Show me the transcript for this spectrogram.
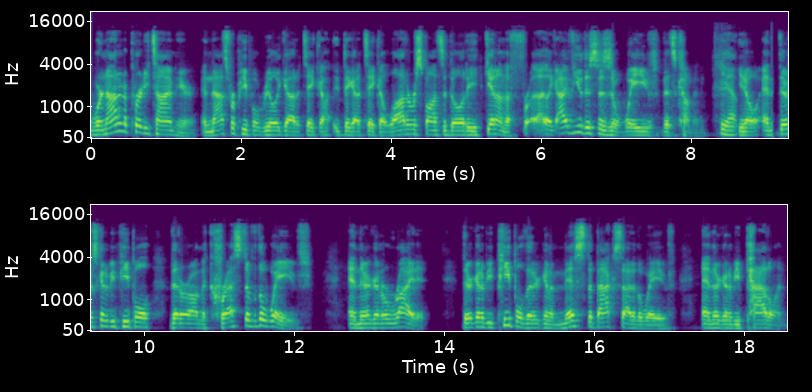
we're not in a pretty time here and that's where people really got to take a, they got to take a lot of responsibility get on the fr- like i view this as a wave that's coming yeah you know and there's going to be people that are on the crest of the wave and they're going to ride it there are going to be people that are going to miss the backside of the wave and they're going to be paddling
